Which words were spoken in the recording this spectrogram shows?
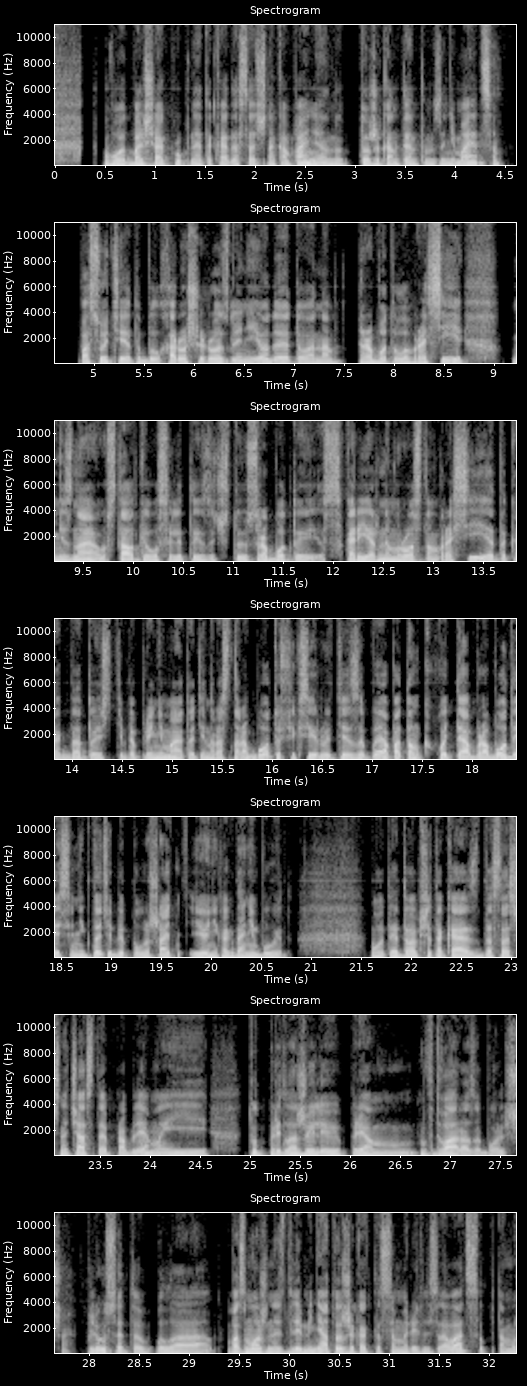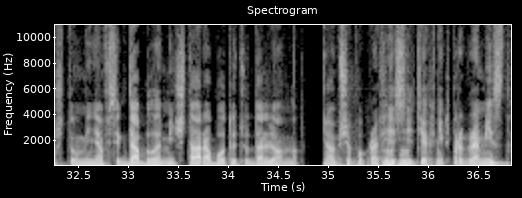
Вот, большая, крупная такая достаточно компания, она тоже контентом занимается. По сути, это был хороший рост для нее. До этого она работала в России. Не знаю, сталкивался ли ты зачастую с работой с карьерным ростом в России. Это когда, то есть, тебя принимают один раз на работу, фиксируют ТЗП, а потом, хоть ты обработайся, никто тебе повышать ее никогда не будет. Вот, это вообще такая достаточно частая проблема, и тут предложили прям в два раза больше. Плюс это была возможность для меня тоже как-то самореализоваться, потому что у меня всегда была мечта работать удаленно. Я вообще по профессии угу. техник-программист,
